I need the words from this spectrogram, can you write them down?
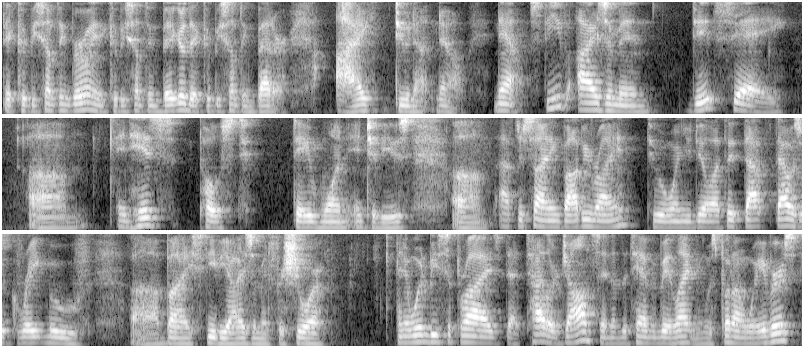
there could be something brewing. There could be something bigger. There could be something better. I do not know. Now, Steve Yzerman did say um, in his post day one interviews um, after signing Bobby Ryan to a one year deal. I think that that was a great move uh, by Stevie Yzerman for sure. And it wouldn't be surprised that Tyler Johnson of the Tampa Bay Lightning was put on waivers.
